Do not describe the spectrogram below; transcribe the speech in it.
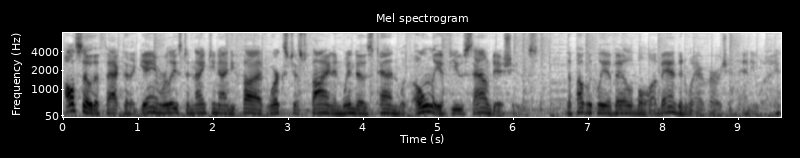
Also, the fact that a game released in 1995 works just fine in Windows 10 with only a few sound issues. The publicly available abandonware version, anyway.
